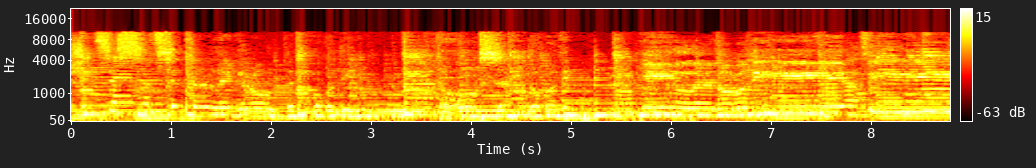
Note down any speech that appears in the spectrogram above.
Ježice srce trne grom te pogodi. To se dogodi ili ne dogodi A ti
